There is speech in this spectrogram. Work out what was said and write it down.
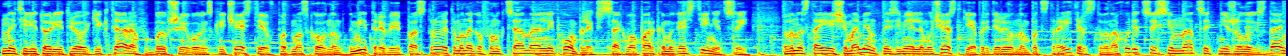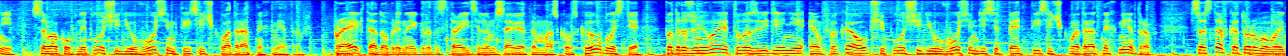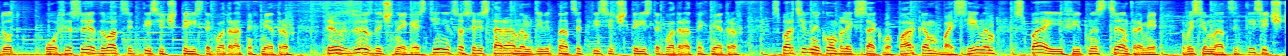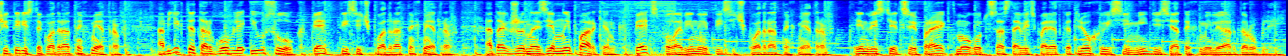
на территории трех гектаров бывшей воинской части в подмосковном Дмитрове построят многофункциональный комплекс с аквапарком и гостиницей. В настоящий момент на земельном участке, определенном под строительство, находится 17 нежилых зданий с совокупной площадью 8 тысяч квадратных метров. Проект, одобренный градостроительным советом Московской области, подразумевает возведение МФК общей площадью 85 тысяч квадратных метров, в состав которого войдут офисы 20 300 квадратных метров, трехзвездочная гостиница с рестораном 19 300 квадратных метров, спортивный комплекс с аквапарком, бассейном, спа и фитнес-центрами 18 400 квадратных метров, объекты торговли и услуг 5 тысяч квадратных метров, а также наземный паркинг 5,5 тысяч квадратных метров. Инвестиции в проект могут составить порядка 3,7 миллиарда рублей.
